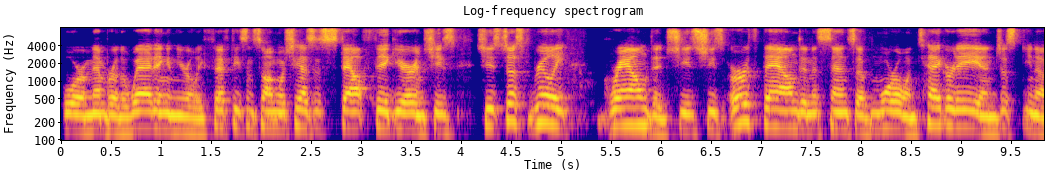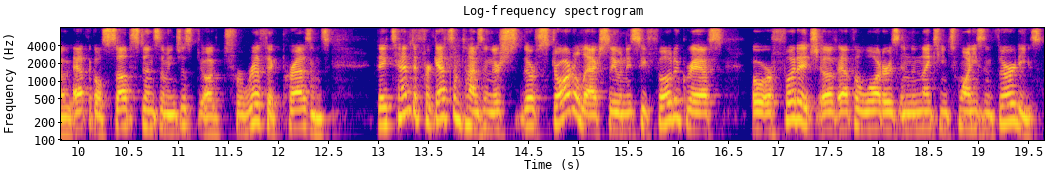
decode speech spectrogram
or a member of the wedding in the early 50s and so on, where she has a stout figure and she's she's just really grounded. She's she's earthbound in a sense of moral integrity and just you know ethical substance. I mean, just a terrific presence. They tend to forget sometimes, and they're they're startled actually when they see photographs or footage of Ethel Waters in the 1920s and 30s.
